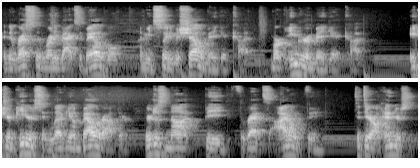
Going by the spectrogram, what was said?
And the rest of the running backs available, I mean, Sony Michel may get cut, Mark Ingram may get cut, Adrian Peterson, Le'Veon Bell are out there. They're just not big threats, I don't think, to Darrell Henderson.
